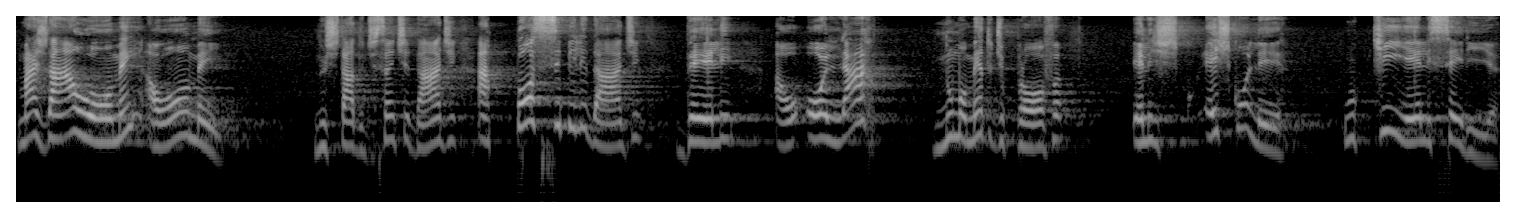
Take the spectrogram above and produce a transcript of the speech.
mas dá ao homem, ao homem no estado de santidade, a possibilidade dele, ao olhar no momento de prova, ele escolher o que ele seria,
